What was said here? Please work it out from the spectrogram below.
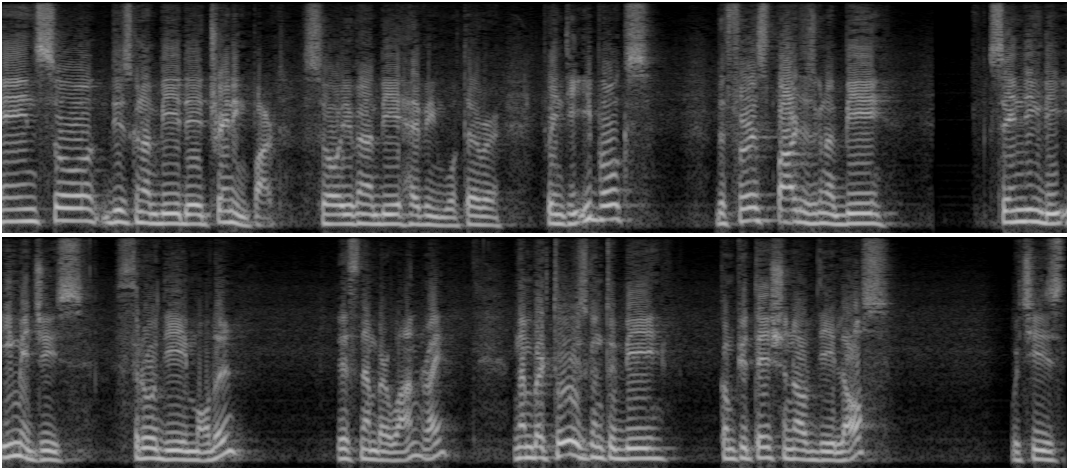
And so this is going to be the training part. So you're going to be having whatever 20 epochs. The first part is going to be sending the images through the model. This is number one, right? Number two is going to be computation of the loss, which is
